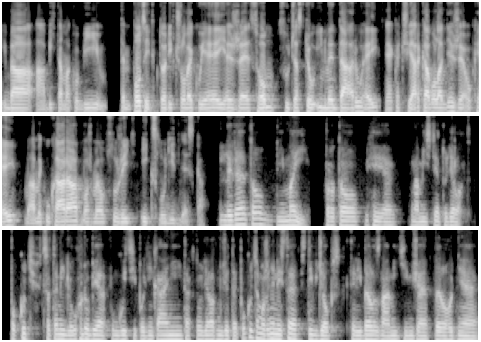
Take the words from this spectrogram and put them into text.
iba aby tam akoby ten pocit, ktorý v človeku je, je, že som súčasťou inventáru, hej, nejaká čiarka volá kde, že OK, máme kuchára, môžeme obslužiť x ľudí dneska. Lidé to vnímají, proto je na místě to dělat. Pokud chcete mít dlouhodobě fungující podnikání, tak to dělat můžete. Pokud samozřejmě nejste Steve Jobs, který byl známý tím, že byl hodně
